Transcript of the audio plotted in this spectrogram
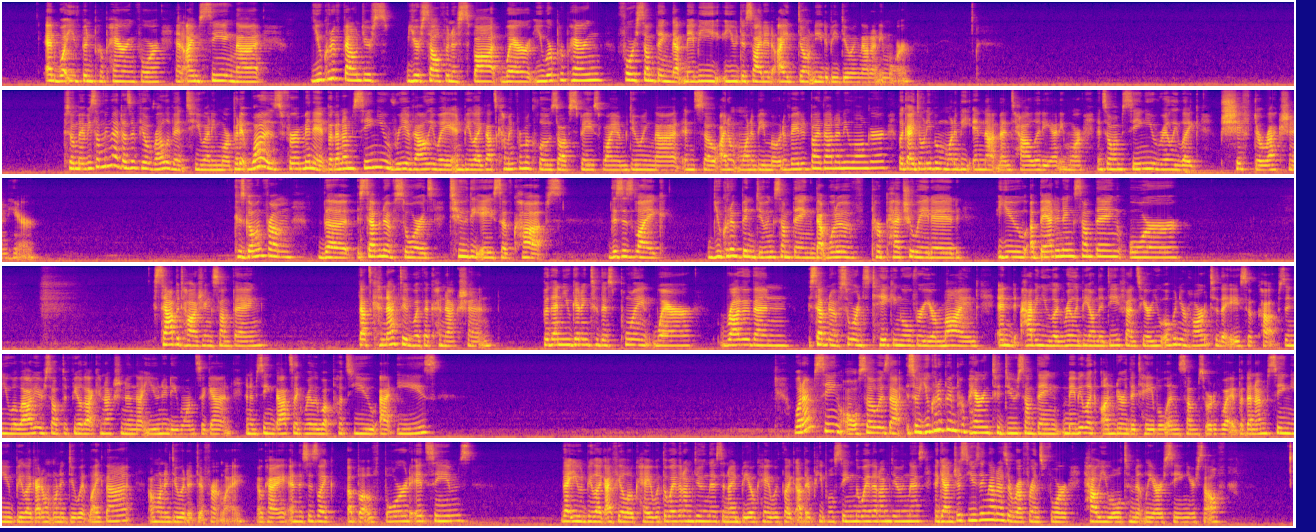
and what you've been preparing for and i'm seeing that you could have found your, yourself in a spot where you were preparing for something that maybe you decided i don't need to be doing that anymore So maybe something that doesn't feel relevant to you anymore, but it was for a minute. But then I'm seeing you reevaluate and be like, that's coming from a closed off space, why I'm doing that. And so I don't want to be motivated by that any longer. Like, I don't even want to be in that mentality anymore. And so I'm seeing you really like shift direction here. Because going from the Seven of Swords to the Ace of Cups, this is like you could have been doing something that would have perpetuated you abandoning something or sabotaging something that's connected with a connection. But then you getting to this point where rather than seven of swords taking over your mind and having you like really be on the defense here you open your heart to the ace of cups and you allow yourself to feel that connection and that unity once again and i'm seeing that's like really what puts you at ease what I'm seeing also is that so you could have been preparing to do something maybe like under the table in some sort of way, but then I'm seeing you be like, I don't want to do it like that. I want to do it a different way. Okay. And this is like above board, it seems. That you would be like, I feel okay with the way that I'm doing this, and I'd be okay with like other people seeing the way that I'm doing this. Again, just using that as a reference for how you ultimately are seeing yourself.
